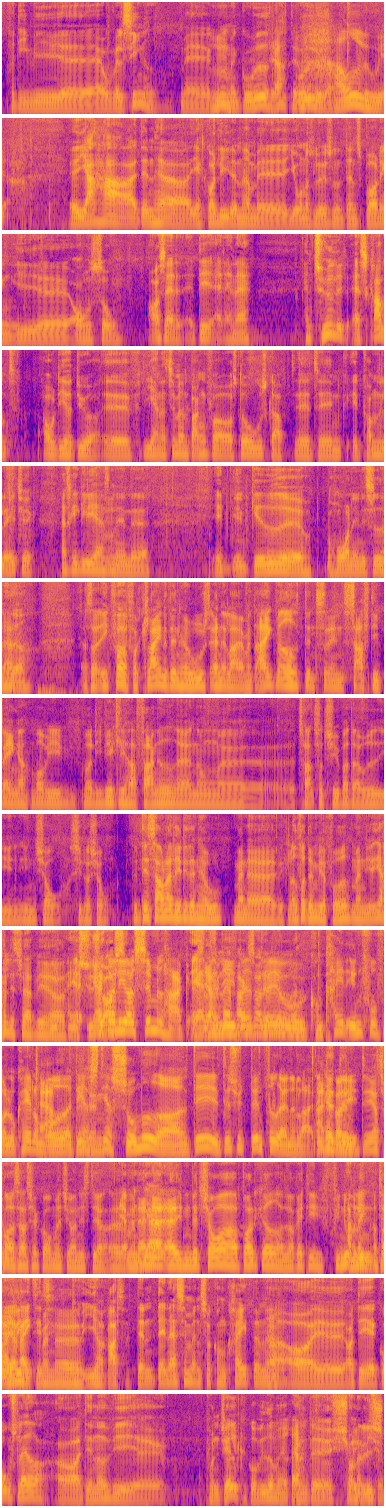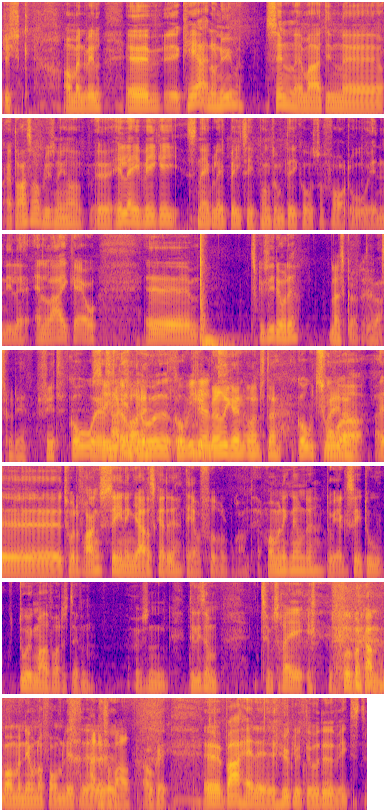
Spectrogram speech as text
Fordi vi øh, er jo velsignet med, mm. med Gud, Ja, det er. Halleluja. Øh, Jeg har den her, jeg kan godt lide den her med Jonas Løssel, den spotting i øh, Aarhus Zoo. Også at, at, det, at han er, han tydeligt er skræmt over de her dyr, øh, fordi han er simpelthen bange for at stå uskabt øh, til en, et kommende lægecheck. Han skal ikke lige have sådan en, øh, et, et gedehorn ind i siden ja. der. Altså, ikke for at forklejne den her uges anelejr, men der har ikke været den, sådan en saftig banger, hvor, vi, hvor de virkelig har fanget øh, nogle øh, transfertyper derude i, en- i en sjov situation. Det, det savner jeg lidt i den her uge, men øh, vi er glade for dem, vi har fået. Men jeg, jeg har lidt svært ved at... jeg Jeg, synes jeg kan godt også- lide også Simmelhak, Ja, altså, den er fordi faktisk det, det er jo med. konkret info for lokalområdet, Ja, og det, har, det er den- det har summet, og det, det, synes, det er en fed anelej. Det Ej, kan jeg godt det, lide. det, jeg tror altså også, jeg går med Johnnys der. Jamen, Jamen, den anden jeg- er, er en lidt sjovere boldgade, og det var rigtig finurlig og det dejlig. er rigtigt. Men, øh... du, øh, I har ret. Den, den er simpelthen så konkret, den her, Ja. og, øh, og det er god sladder, og det er noget, vi øh, potentielt kan gå videre med, rent øh, journalistisk, om man vil. Øh, kære anonyme, send øh, mig dine øh, adresseoplysninger, øh, lavg bt.dk, så får du en lille anlejgave. Øh, skal vi sige, det var det? Lad os gøre det. det var sgu det. Fedt. God øh, Ses weekend derude. God Lyt weekend. med igen onsdag. God tur, øh, Tour de France-scening, jer der skal det. Det er jo et fodboldprogram der. Må man ikke nævne det? Du, jeg kan se, du, du er ikke meget for det, Steffen. Sådan, det er ligesom TV3 fodboldkamp, hvor man nævner Formel 1. Ej, det er for meget. Okay. Øh, bare have det hyggeligt derude, det er det vigtigste.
